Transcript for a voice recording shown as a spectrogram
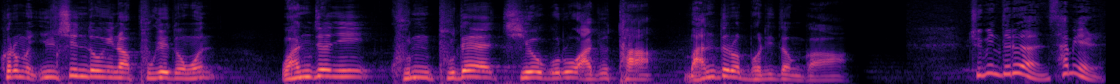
그러면 일신동이나 부계동은 완전히 군 부대 지역으로 아주 다 만들어 버리던가. 주민들은 3일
